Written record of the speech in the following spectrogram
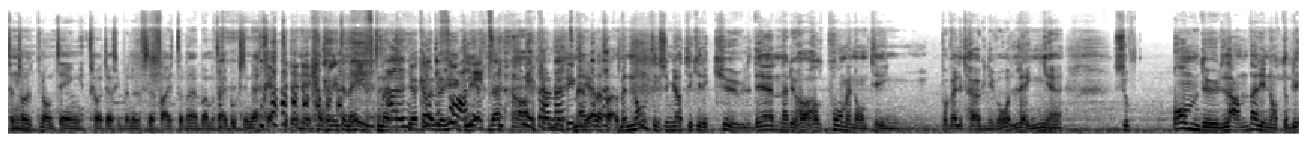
Ta, ta upp någonting, tro att jag ska bli en UFC-fighter när jag börjar med thaiboxning när jag är 30. Det, det är kanske lite naivt, men Ja, jag kan väl bli hygglig. farligt. Ja, Lite jag kan bli annat. hygglig i alla fall. Men någonting som jag tycker är kul, det är när du har hållit på med någonting på väldigt hög nivå länge. Mm. Så om du landar i något och blir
